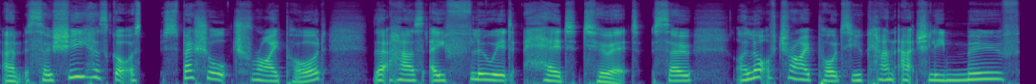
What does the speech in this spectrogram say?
Um, so she has got a special tripod that has a fluid head to it. So a lot of tripods you can actually move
